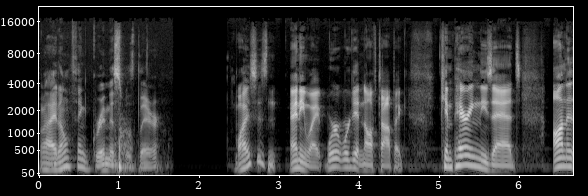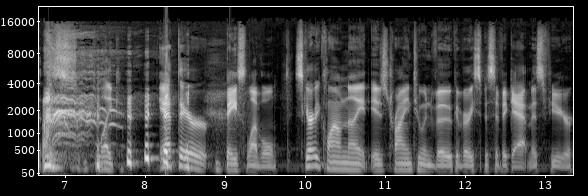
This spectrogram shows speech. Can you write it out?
I don't think Grimace was there. Why is his anyway? We're we're getting off topic. Comparing these ads on a, like at their base level, Scary Clown Night is trying to invoke a very specific atmosphere.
